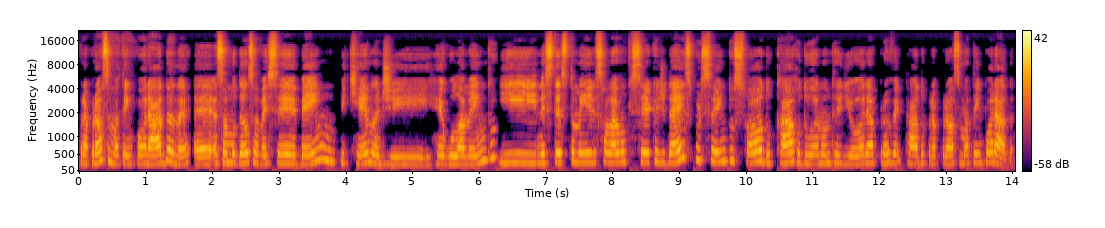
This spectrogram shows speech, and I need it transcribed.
para a próxima temporada, né? É, essa mudança vai ser bem pequena de regulamento e nesse texto também eles falavam que cerca de 10% só do carro do ano anterior é aproveitado para a próxima temporada.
